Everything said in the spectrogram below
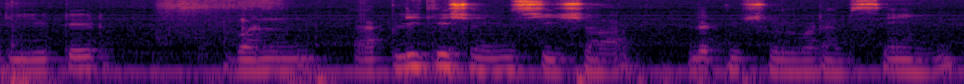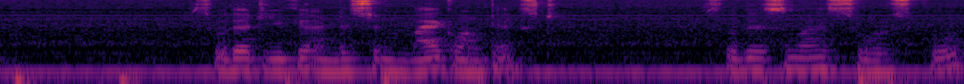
created one application in C Sharp. Let me show you what I'm saying so that you can understand my context. So this is my source code.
